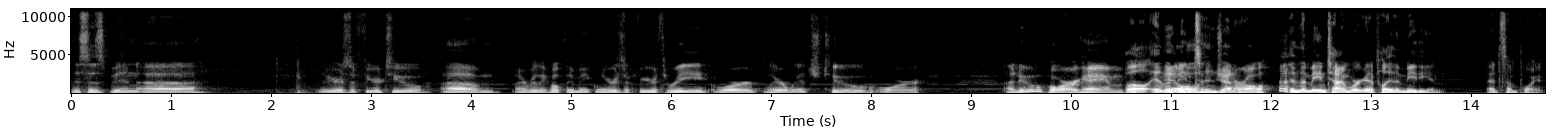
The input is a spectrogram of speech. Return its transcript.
This has been uh Layers of Fear 2. Um I really hope they make Layers of Fear 3 or Blair Witch 2 or a new horror game. well in the in, meantime in general. in the meantime we're gonna play the medium at some point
